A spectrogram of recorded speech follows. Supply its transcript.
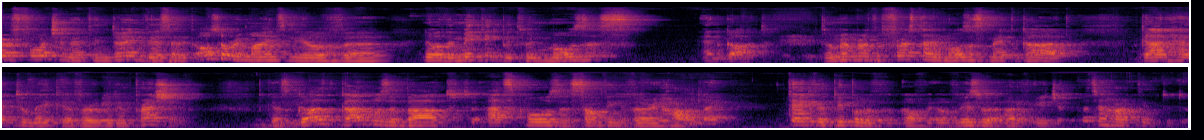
very fortunate in doing this, and it also reminds me of uh, you know, the meeting between Moses and God. Remember the first time Moses met God, God had to make a very good impression. Because God, God was about to ask Moses something very hard, like take the people of, of, of Israel out of Egypt. That's a hard thing to do.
